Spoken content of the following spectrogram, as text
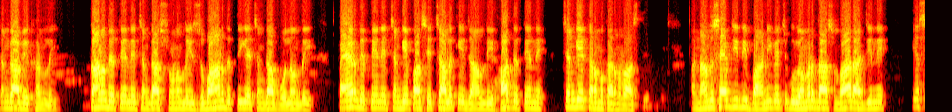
ਚੰਗਾ ਵੇਖਣ ਲਈ, ਕੰਨ ਦਿੱਤੇ ਨੇ ਚੰਗਾ ਸੁਣਨ ਲਈ, ਜ਼ੁਬਾਨ ਦਿੱਤੀ ਹੈ ਚੰਗਾ ਬੋਲਣ ਲਈ। ਪੈਰ ਦਿੱਤੇ ਨੇ, ਚੰਗੇ ਪਾਸੇ ਚੱਲ ਕੇ ਜਾਣ ਲਈ ਹੱਥ ਦਿੱਤੇ ਨੇ, ਚੰਗੇ ਕਰਮ ਕਰਨ ਵਾਸਤੇ। ਆਨੰਦ ਸਾਹਿਬ ਜੀ ਦੀ ਬਾਣੀ ਵਿੱਚ ਗੁਰੂ ਅਮਰਦਾਸ ਮਹਾਰਾਜ ਜੀ ਨੇ ਇਸ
